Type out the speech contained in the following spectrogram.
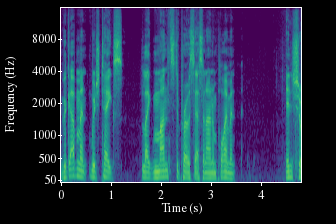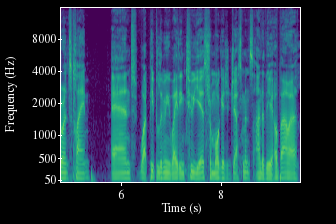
The government, which takes like months to process an unemployment insurance claim, and what people have been waiting two years for mortgage adjustments under the Obama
